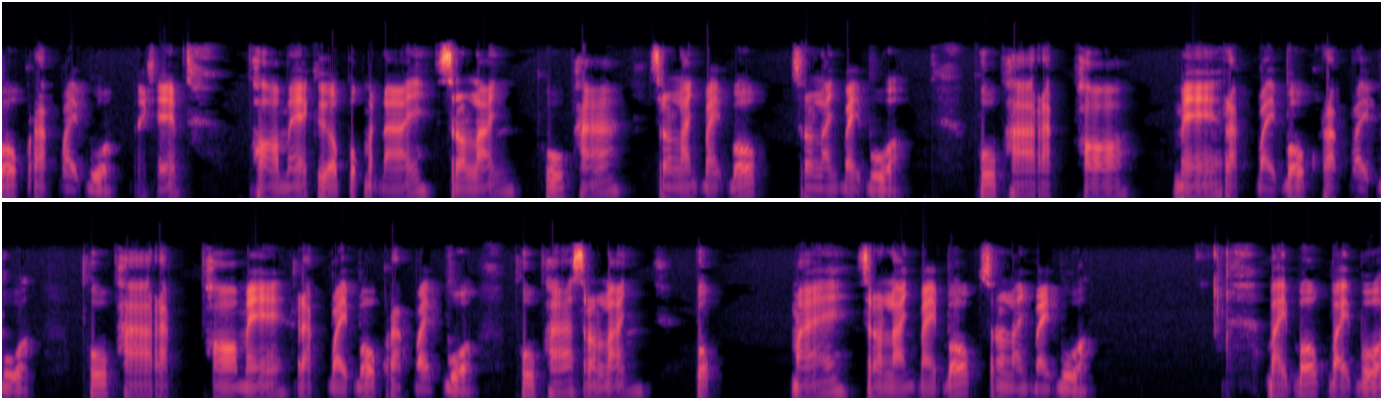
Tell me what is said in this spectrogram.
បោករកបៃបួរអូខេផមេគឺឪពុកម្ដាយស្រឡាញ់ភូផាស្រឡាញ់បៃបោកស្រឡាញ់បៃបួរភូផារកផម៉ែរកបៃបូករកបៃបួរភូផារកផម៉ែរកបៃបូករកបៃបួរភូផាស្រឡាញ់ពុកម៉ែស្រឡាញ់បៃបូកស្រឡាញ់បៃបួរបៃបូកបៃបួរ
